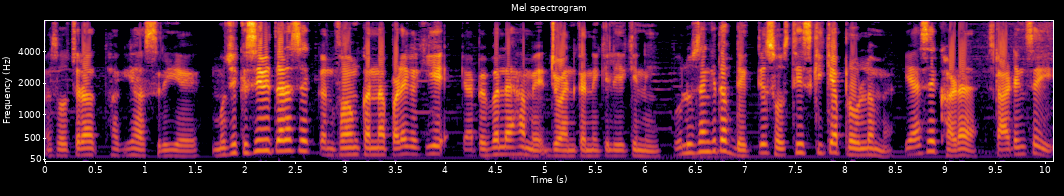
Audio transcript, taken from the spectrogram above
मैं सोच रहा था कि हंस रही है। मुझे किसी भी तरह से कंफर्म करना पड़ेगा कि ये कैपेबल है हमें ज्वाइन करने के लिए कि नहीं। वो लुजंग की तरफ़ देखती सोचती है, इसकी क्या प्रॉब्लम है? ये ऐसे खड़ा है स्टार्टिंग से ही।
